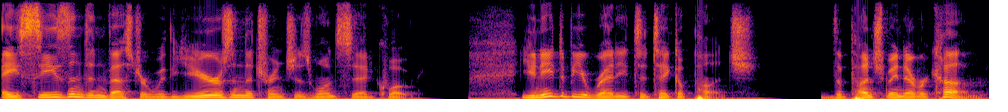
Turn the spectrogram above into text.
A seasoned investor with years in the trenches once said, quote, "You need to be ready to take a punch. The punch may never come,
